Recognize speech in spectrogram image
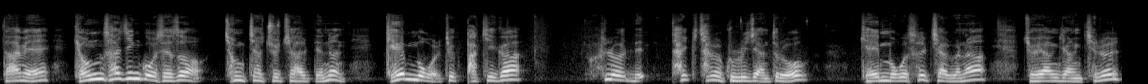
다음에 경사진 곳에서 정차 주차할 때는 갯목을 즉 바퀴가 흘러 차가 굴르지 않도록 갯목을 설치하거나 조향 장치를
